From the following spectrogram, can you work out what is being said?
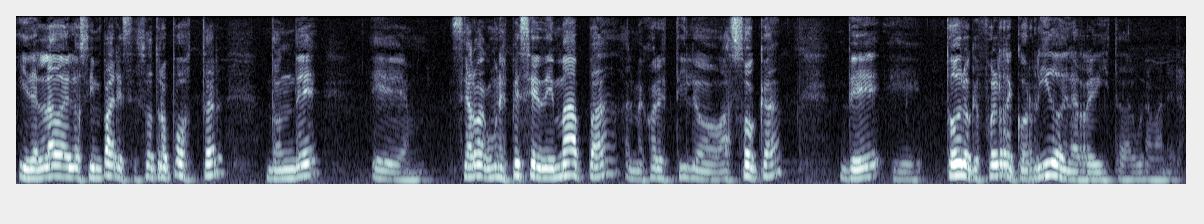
y del lado de los impares es otro póster donde eh, se arma como una especie de mapa, al mejor estilo Azoka, de eh, todo lo que fue el recorrido de la revista de alguna manera.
